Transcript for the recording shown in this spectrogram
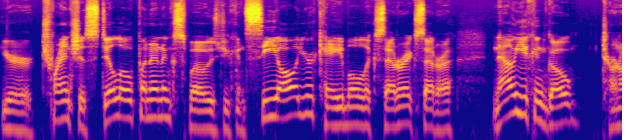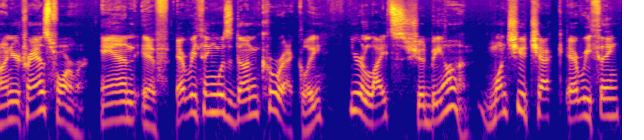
your trench is still open and exposed. You can see all your cable, etc., etc. Now you can go turn on your transformer. And if everything was done correctly, your lights should be on. Once you check everything,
